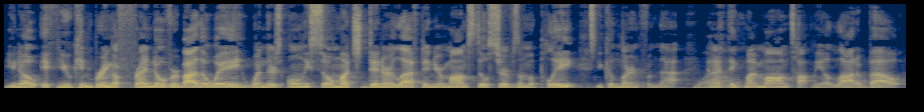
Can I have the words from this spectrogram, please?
You know, if you can bring a friend over, by the way, when there's only so much dinner left and your mom still serves them a plate, you can learn from that. And I think my mom taught me a lot about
